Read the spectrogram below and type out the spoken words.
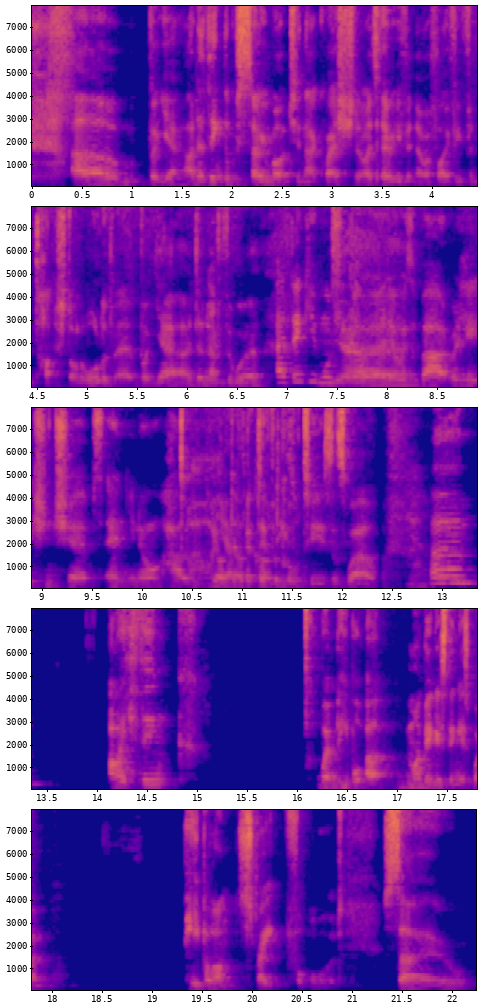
um, but yeah, and I think there was so much in that question. I don't even know if I've even touched on all of it. But yeah, I don't know if there were. I think you mostly covered it was about relationships and you know how Oh, your yeah, difficulties. difficulties as well. Yeah. Um, I think when people, uh, my biggest thing is when people aren't straightforward. So,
